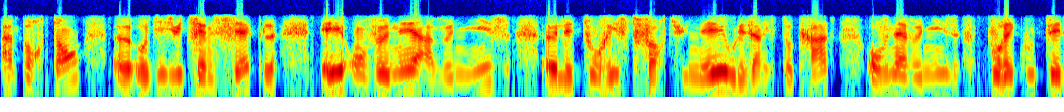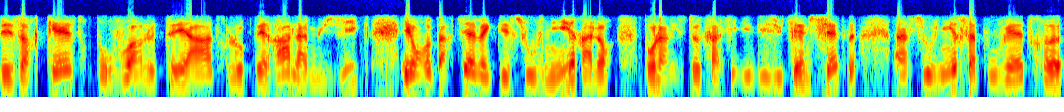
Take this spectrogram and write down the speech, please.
important au XVIIIe siècle et on venait à Venise les touristes fortunés ou les aristocrates. On venait à Venise pour écouter les orchestres pour voir le théâtre l'opéra la musique et on repartit avec des souvenirs. Alors pour l'aristocratie du XVIIIe siècle un souvenir ça pouvait être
